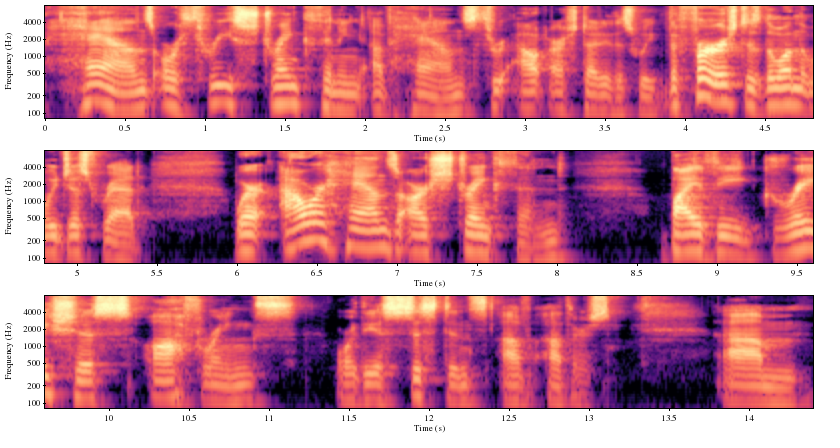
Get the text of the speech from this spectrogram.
hands or three strengthening of hands throughout our study this week. The first is the one that we just read, where our hands are strengthened by the gracious offerings or the assistance of others. Um,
